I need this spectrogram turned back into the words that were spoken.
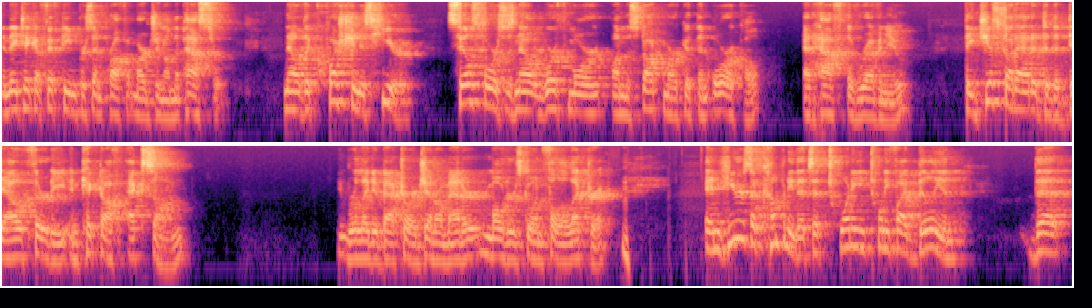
and they take a 15% profit margin on the pass through. Now, the question is here Salesforce is now worth more on the stock market than Oracle at half the revenue. They just got added to the Dow 30 and kicked off Exxon, related back to our General Matter Motors going full electric. and here's a company that's at 20, 25 billion that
